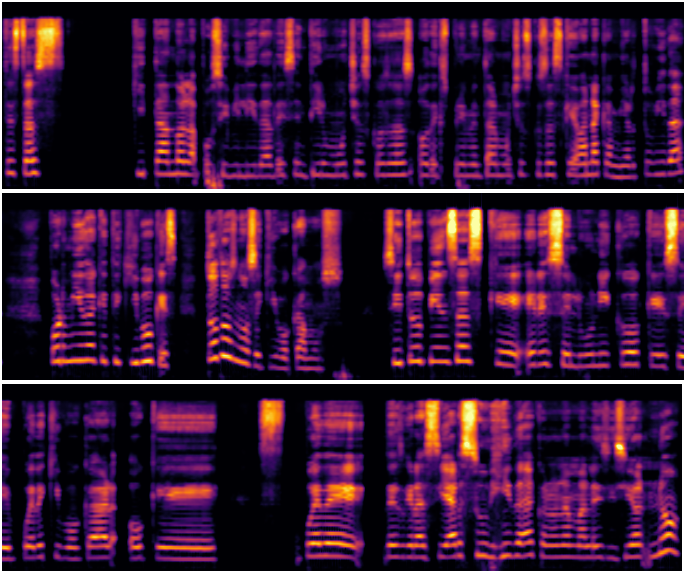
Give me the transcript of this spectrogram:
te estás quitando la posibilidad de sentir muchas cosas o de experimentar muchas cosas que van a cambiar tu vida por miedo a que te equivoques. Todos nos equivocamos. Si tú piensas que eres el único que se puede equivocar o que puede desgraciar su vida con una mala decisión, no,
